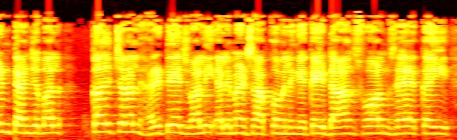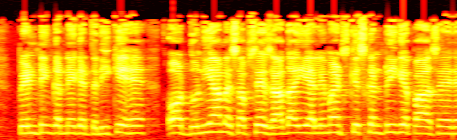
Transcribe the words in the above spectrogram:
intangible cultural heritage वाली एलिमेंट्स आपको मिलेंगे। कई डांस फॉर्म्स हैं, कई पेंटिंग करने के तरीके हैं, और दुनिया में सबसे ज़्यादा ये एलिमेंट्स किस कंट्री के पास है?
